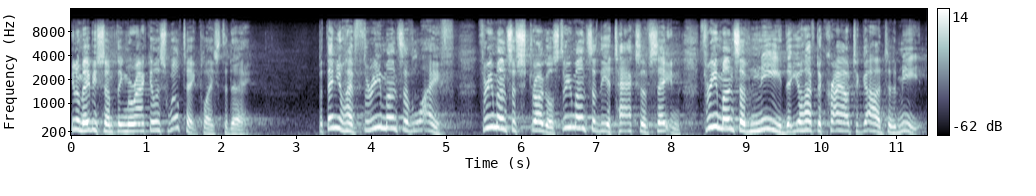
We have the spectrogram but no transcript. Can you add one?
You know, maybe something miraculous will take place today. But then you'll have three months of life, three months of struggles, three months of the attacks of Satan, three months of need that you'll have to cry out to God to meet.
